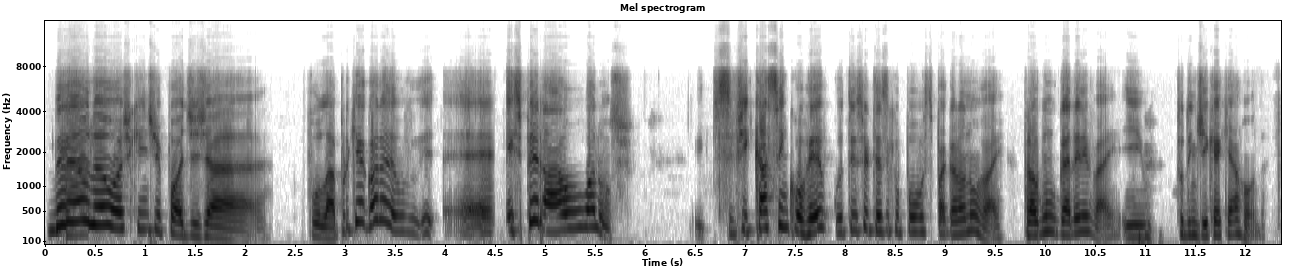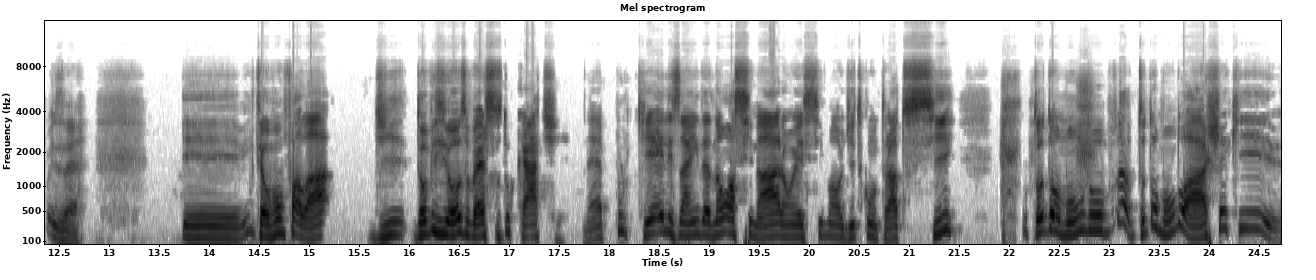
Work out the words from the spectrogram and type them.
Não, não, acho que a gente pode já pular, porque agora é, é esperar o anúncio se ficar sem correr, eu tenho certeza que o povo se pagar não vai. Para algum lugar ele vai. E tudo indica que é a Honda. Pois é. E, então vamos falar de Dovizioso versus Ducati, né? Por que eles ainda não assinaram esse maldito contrato se todo mundo, todo mundo acha que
